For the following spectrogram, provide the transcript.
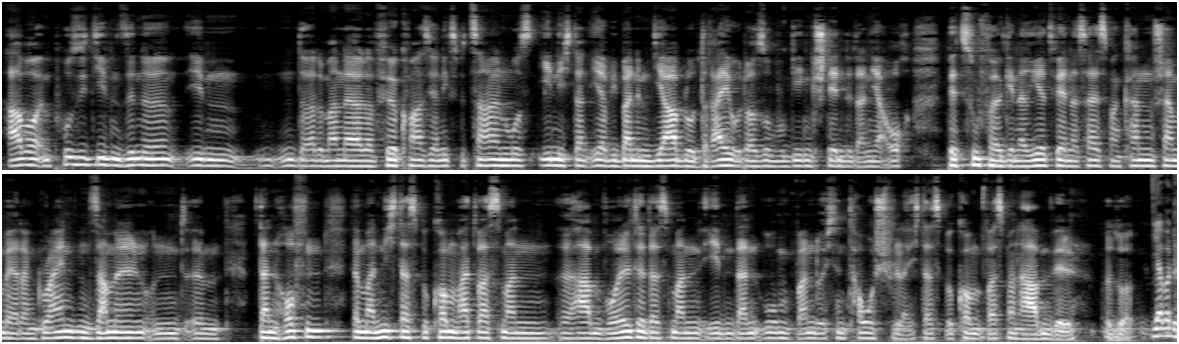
aber im positiven Sinne eben, da man ja dafür quasi ja nichts bezahlen muss, ähnlich dann eher wie bei einem Diablo 3 oder so, wo Gegenstände dann ja auch per Zufall generiert werden. Das heißt, man kann scheinbar ja dann grinden, sammeln und ähm, dann hoffen, wenn man nicht das bekommen hat, was man äh, haben wollte, dass man eben dann irgendwann durch den Tausch vielleicht das bekommt, was man haben will. Also ja, aber du,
